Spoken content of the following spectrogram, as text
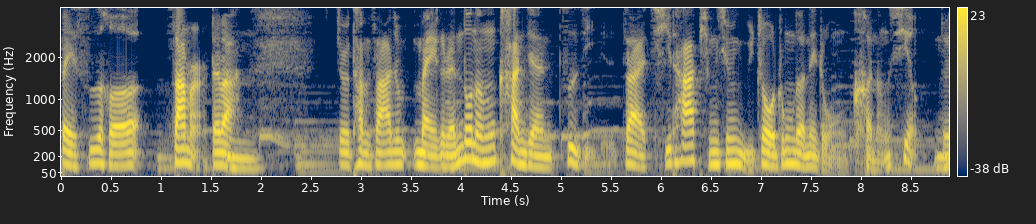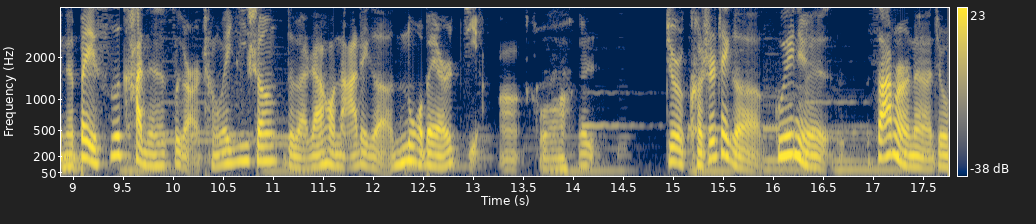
贝斯和 Summer，对吧？嗯就是他们仨，就每个人都能看见自己在其他平行宇宙中的那种可能性。嗯对，那贝斯看见他自个儿成为医生，对吧？然后拿这个诺贝尔奖，嚯，就是可是这个闺女 Summer 呢，就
